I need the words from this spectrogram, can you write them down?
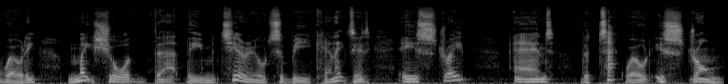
welding, make sure that the material to be connected is straight and the tack weld is strong.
